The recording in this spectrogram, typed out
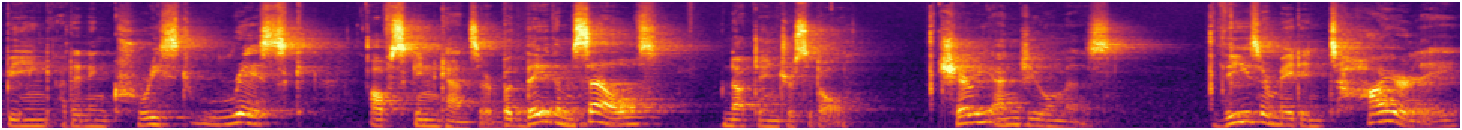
being at an increased risk of skin cancer, but they themselves, not dangerous at all. Cherry angiomas. These are made entirely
